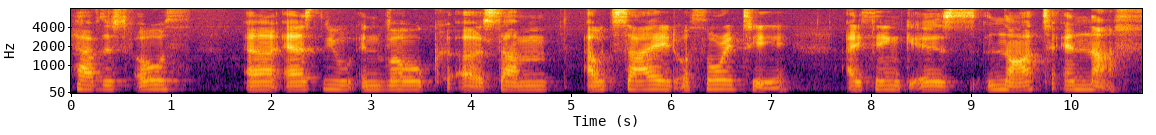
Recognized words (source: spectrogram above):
have this oath uh, as you invoke uh, some outside authority, I think is not enough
